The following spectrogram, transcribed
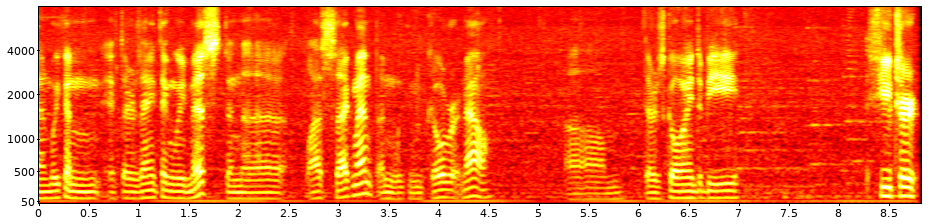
And we can, if there's anything we missed in the last segment, then we can go over it now. Um, there's going to be future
